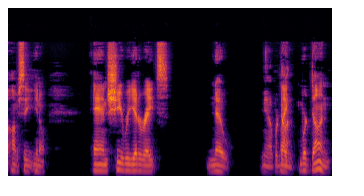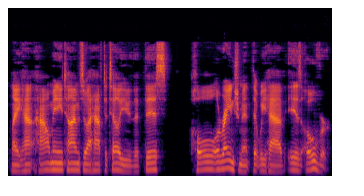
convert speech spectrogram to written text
obviously, you know, and she reiterates, no, Yeah, we're like done. we're done. Like how how many times do I have to tell you that this whole arrangement that we have is over?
